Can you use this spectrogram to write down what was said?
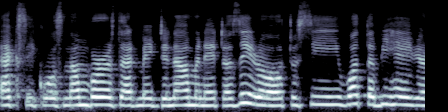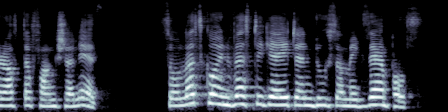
x equals numbers that make denominator 0 to see what the behavior of the function is. So let's go investigate and do some examples.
